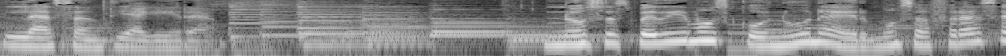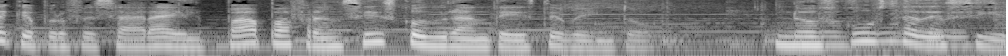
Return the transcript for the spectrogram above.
la santiaguera. Nos despedimos con una hermosa frase que profesará el Papa Francisco durante este evento. Nos gusta decir,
